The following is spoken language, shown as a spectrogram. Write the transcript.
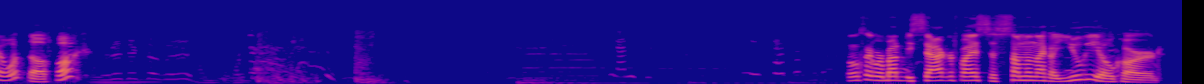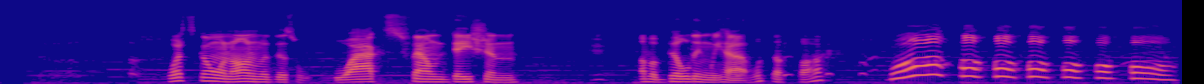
Yeah, what the fuck? It looks like we're about to be sacrificed to summon like a Yu-Gi-Oh card. What's going on with this wax foundation of a building we have? What the fuck? Whoa! Oh, oh, oh, oh, oh, oh.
